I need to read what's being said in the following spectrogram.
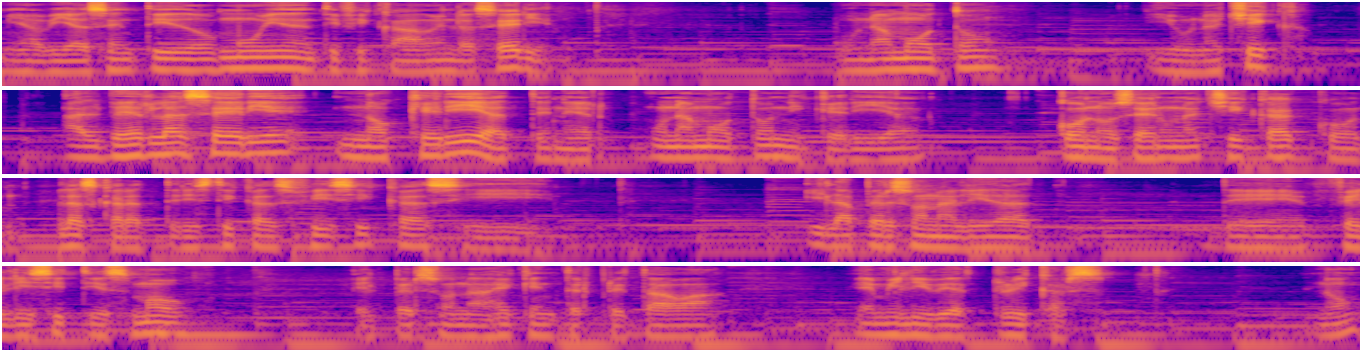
me había sentido muy identificado en la serie. Una moto y una chica. Al ver la serie no quería tener una moto ni quería conocer una chica con las características físicas y, y la personalidad de Felicity Smoke el personaje que interpretaba Emily Beth Rickards. No,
